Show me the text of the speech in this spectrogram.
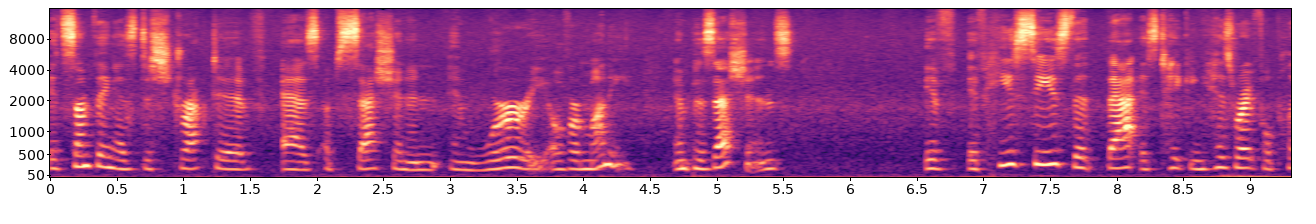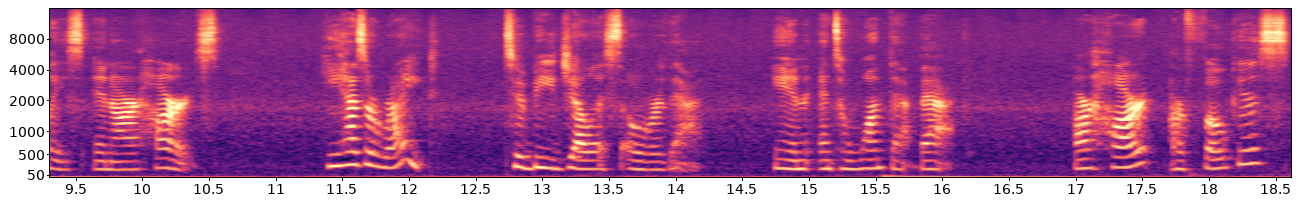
it's something as destructive as obsession and, and worry over money and possessions, if if he sees that that is taking his rightful place in our hearts, he has a right to be jealous over that and and to want that back. Our heart, our focus,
